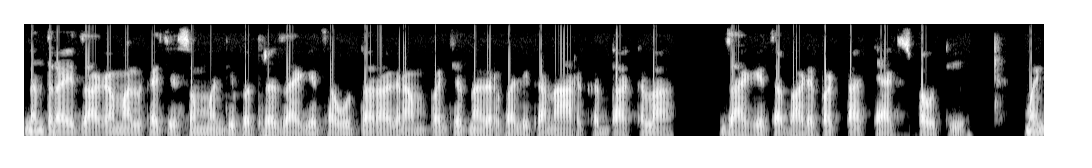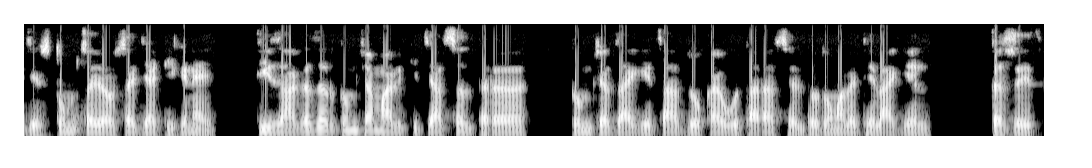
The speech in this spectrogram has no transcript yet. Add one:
नंतर आहे जागा मालकाचे संबंधी पत्र जागेचा उतारा ग्रामपंचायत नगरपालिका हरकत दाखला जागेचा भाडेपट्टा टॅक्स पावती. म्हणजेच तुमचा व्यवसाय ज्या ठिकाणी आहे ती जागा जर तुमच्या मालकीची असेल तर तुमच्या जागेचा जो काय उतारा असेल तो तुम्हाला ते लागेल. तसेच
